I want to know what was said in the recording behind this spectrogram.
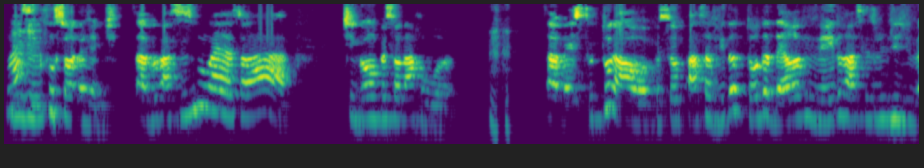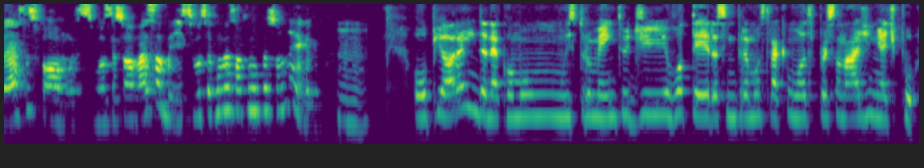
Não é assim uhum. assim que funciona, gente. Sabe, o racismo é só, ah, xingou uma pessoa na rua. sabe? É estrutural. A pessoa passa a vida toda dela vivendo racismo de diversas formas. Você só vai saber isso se você conversar com uma pessoa negra. Uhum. Ou pior ainda, né? Como um instrumento de roteiro, assim, para mostrar que um outro personagem é, tipo,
